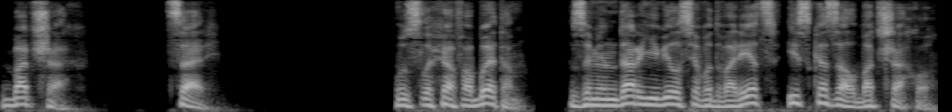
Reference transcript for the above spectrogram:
Батшах. Царь. Услыхав об этом, Заминдар явился во дворец и сказал Батшаху.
